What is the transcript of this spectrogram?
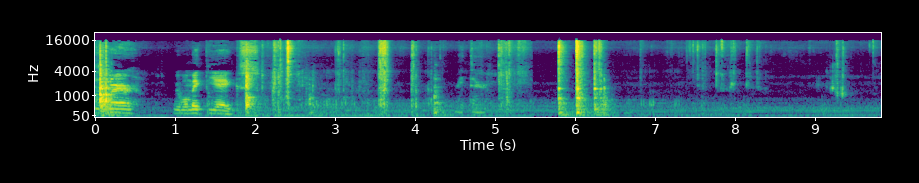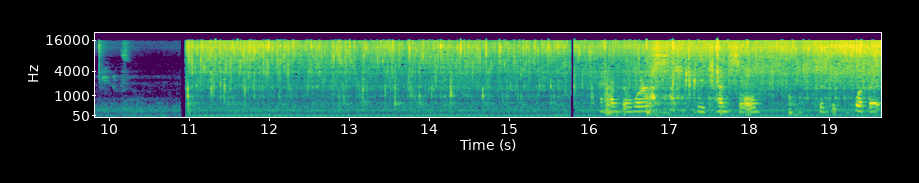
is where we will make the eggs. Have the worst utensil to flip it,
